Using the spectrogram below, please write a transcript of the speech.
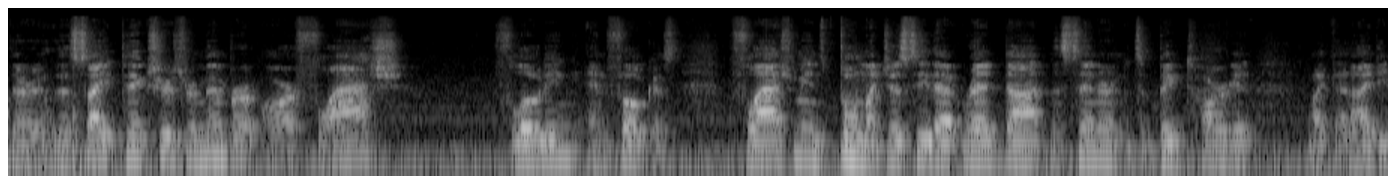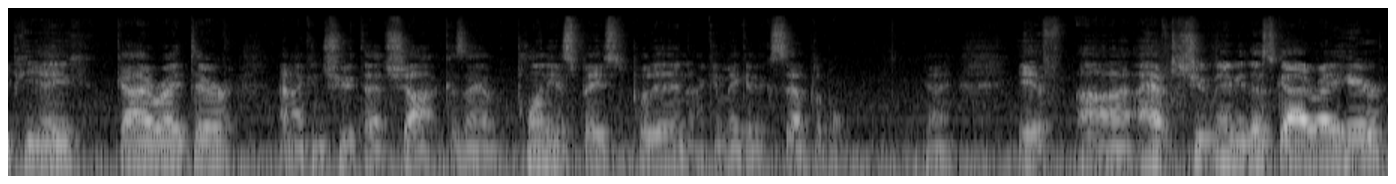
There, the sight pictures, remember, are flash, floating, and focused. Flash means, boom, I just see that red dot in the center and it's a big target, like that IDPA guy right there, and I can shoot that shot because I have plenty of space to put it in. I can make it acceptable. Okay. If uh, I have to shoot maybe this guy right here,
